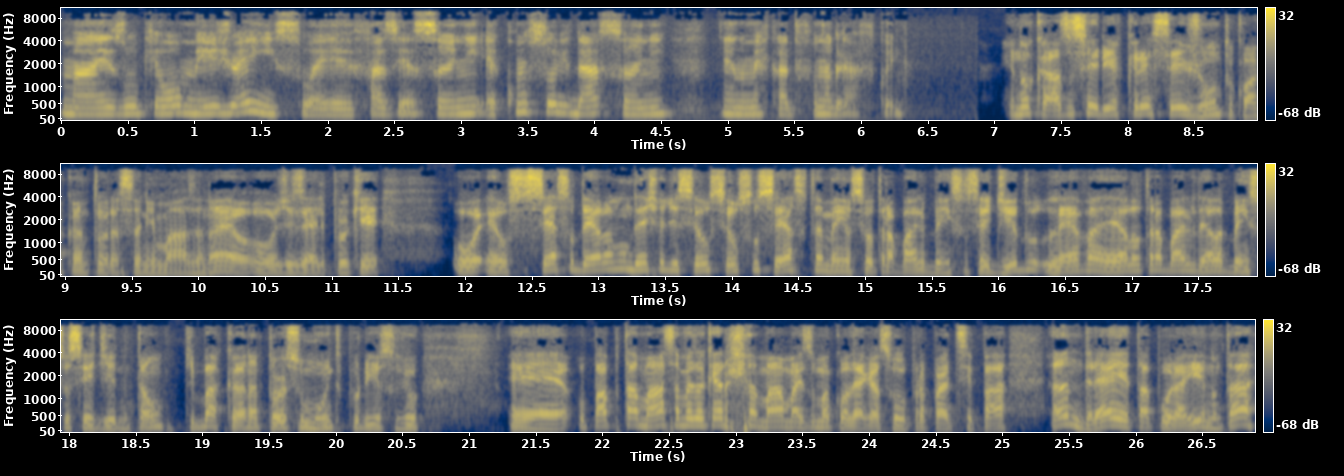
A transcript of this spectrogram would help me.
Mas o que eu almejo é isso, é fazer a Sunny, é consolidar a Sunny né, no mercado fonográfico aí. E no caso seria crescer junto com a cantora Sunny Masa, não é, Gisele? Porque o, é, o sucesso dela não deixa de ser o seu sucesso também. O seu trabalho bem sucedido leva ela o trabalho dela bem sucedido. Então, que bacana, torço muito por isso, viu? É, o papo tá massa, mas eu quero chamar mais uma colega sua para participar. A Andréia tá por aí, não tá?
